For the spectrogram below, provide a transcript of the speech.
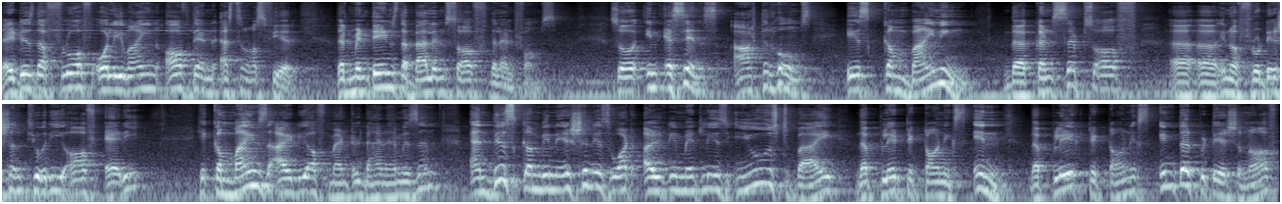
that it is the flow of olivine of the asthenosphere that maintains the balance of the landforms. So in essence, Arthur Holmes is combining the concepts of uh, uh, you know flotation theory of Airy. He combines the idea of mantle dynamism, and this combination is what ultimately is used by the plate tectonics in the plate tectonics interpretation of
